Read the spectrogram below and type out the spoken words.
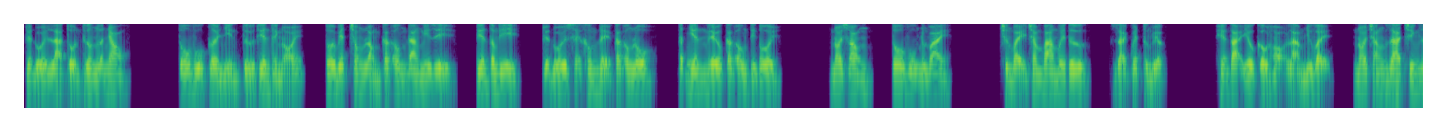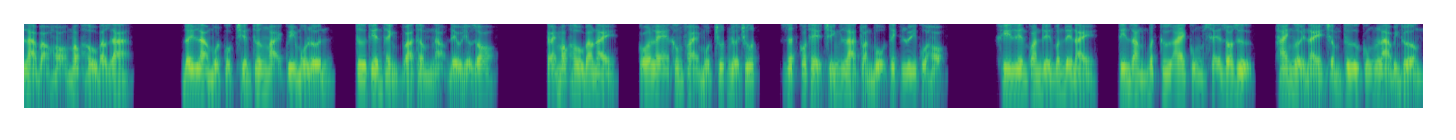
tuyệt đối là tổn thương lẫn nhau. Tô vũ cười nhìn từ thiên thành nói, tôi biết trong lòng các ông đang nghĩ gì, yên tâm đi, tuyệt đối sẽ không để các ông lỗ, tất nhiên nếu các ông tin tôi. Nói xong, tô vũ nhún vai. Chương bảy trăm ba mươi bốn giải quyết từng việc. Hiện tại yêu cầu họ làm như vậy, nói trắng ra chính là bảo họ móc hầu bao ra. Đây là một cuộc chiến thương mại quy mô lớn, từ thiên thành và thẩm nạo đều hiểu rõ. Cái móc hầu bao này, có lẽ không phải một chút nửa chút, rất có thể chính là toàn bộ tích lũy của họ. Khi liên quan đến vấn đề này tin rằng bất cứ ai cũng sẽ do dự, hai người này trầm tư cũng là bình thường.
